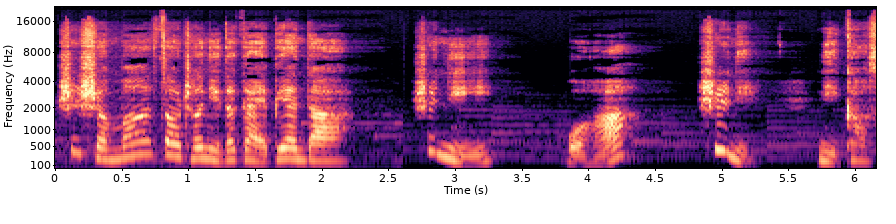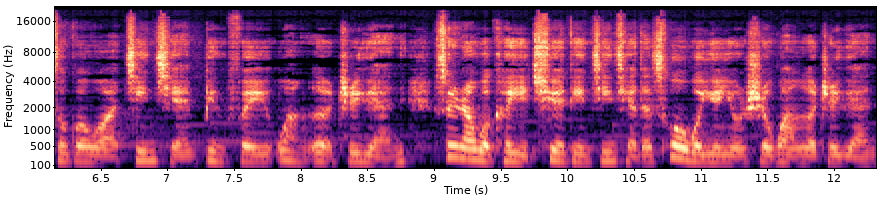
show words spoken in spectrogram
是什么造成你的改变的？是你，我，是你。你告诉过我，金钱并非万恶之源。虽然我可以确定金钱的错误运用是万恶之源，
